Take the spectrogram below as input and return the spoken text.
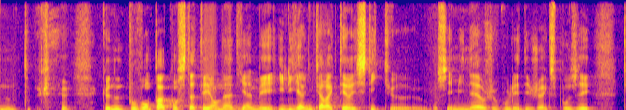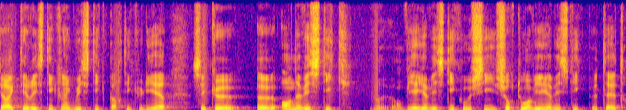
que nous, ne pouvons pas constater en indien, mais il y a une caractéristique euh, au séminaire, je vous l'ai déjà exposé, caractéristique linguistique particulière, c'est que euh, en avestique, en vieil avestique aussi, surtout en vieil avestique peut-être,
